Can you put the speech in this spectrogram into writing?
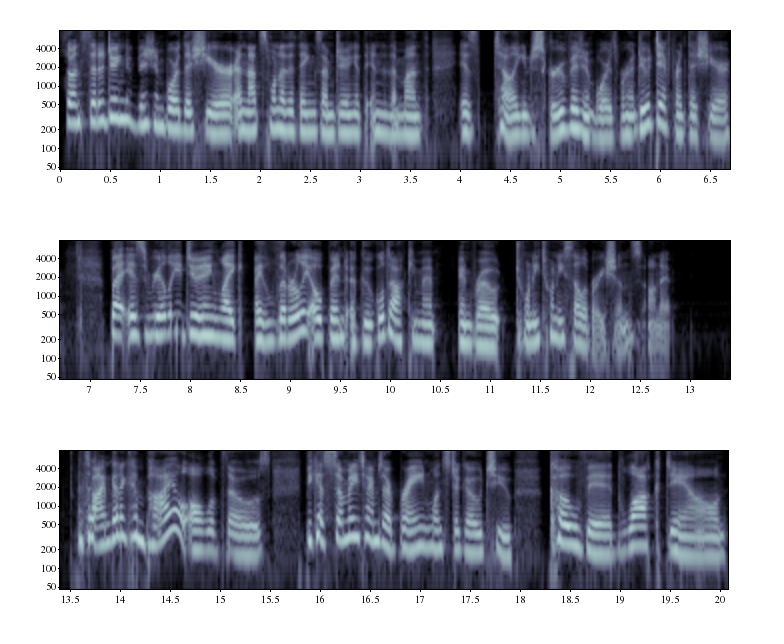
So instead of doing a vision board this year, and that's one of the things I'm doing at the end of the month is telling you to screw vision boards. We're going to do it different this year but is really doing like I literally opened a Google document and wrote 2020 celebrations on it. And so I'm going to compile all of those because so many times our brain wants to go to COVID, lockdown,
